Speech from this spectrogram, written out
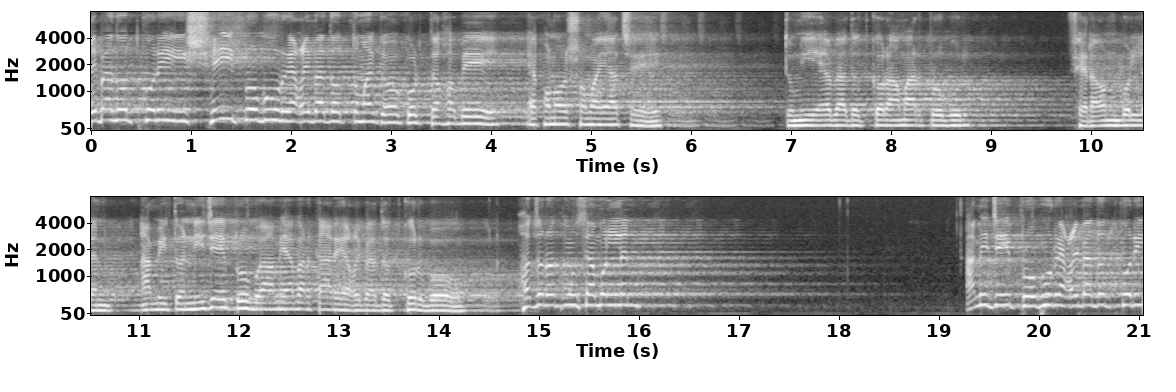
ইবাদত করি, সেই প্রভুর ইবাদত তোমাকেও করতে হবে। এখনও সময় আছে। তুমি ইবাদত করো আমার প্রভুর। ফেরাউন বললেন, আমি তো নিজে প্রভু, আমি আবার কারে ইবাদত করব? হজরত মুসা বললেন, আমি যেই প্রভুর ইবাদত করি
